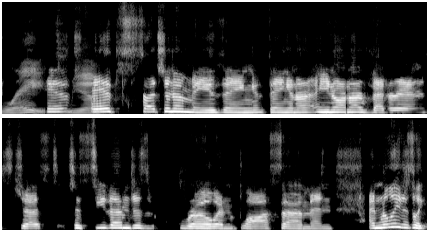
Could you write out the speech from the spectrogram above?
great it's, yeah. it's such an amazing thing and our you know and our veterans just to see them just grow and blossom and and really just like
